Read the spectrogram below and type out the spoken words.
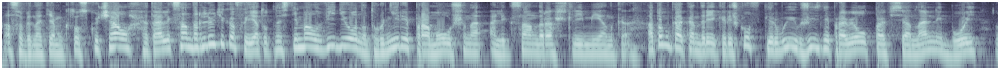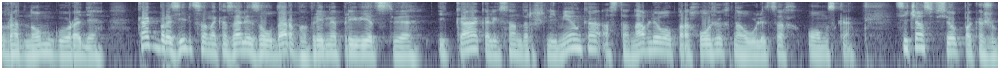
особенно тем, кто скучал. Это Александр Лютиков, и я тут наснимал видео на турнире промоушена Александра Шлеменко. О том, как Андрей Корешков впервые в жизни провел профессиональный бой в родном городе. Как бразильца наказали за удар во время приветствия. И как Александр Шлеменко останавливал прохожих на улицах Омска. Сейчас все покажу.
